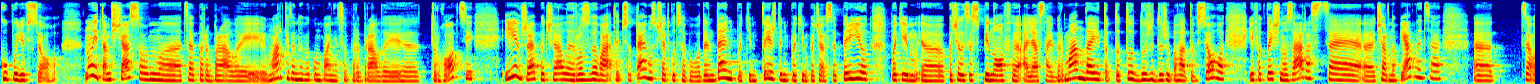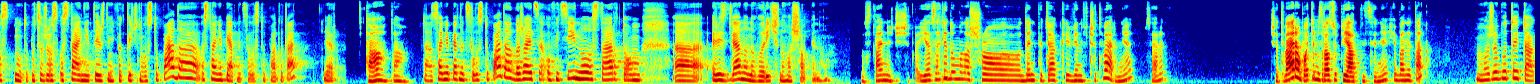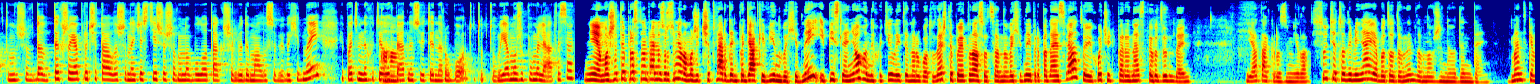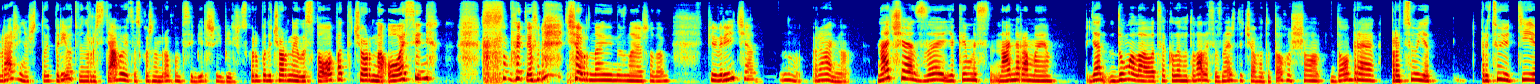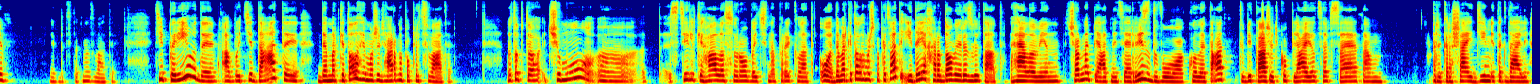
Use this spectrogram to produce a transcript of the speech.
купою всього. Ну і там з часом е, це перебрали маркетингові компанії, це перебрали е, торговці і вже почали розвивати цю тему. Спочатку це був один день, потім тиждень, потім почався період, потім е, почалися спін-оффи а-ля Cyber Monday, Тобто тут дуже-дуже багато всього. І фактично зараз це е, Чорна п'ятниця. Е, це ну, типу, це вже останній тиждень, фактично листопада, остання п'ятниця листопада, так, Лєр? Так, так. Та остання п'ятниця листопада вважається офіційно стартом е, різдвяно-новорічного шопінгу. Останню чи четвер? Я взагалі думала, що День подяки він в четвер, ні? Серед? Четвер, а потім зразу п'ятниця, ні? Хіба не так? Може бути і так, тому що в тих, що я прочитала, що найчастіше, що воно було так, що люди мали собі вихідний і потім не хотіли ага. в п'ятницю йти на роботу. Тобто я можу помилятися. Ні, може, ти просто неправильно зрозуміла, може, четвер день подяки він вихідний, і після нього не хотіли йти на роботу. Знаєш, типу, як у нас оце на вихідний припадає свято і хочуть перенести один день. Я так розуміла. Суті то не міняє, бо то давним-давно вже не один день. В мене таке враження, що той період він розтягується з кожним роком все більше і більше. Скоро буде чорний листопад, чорна осінь, потім чорна, не знаю, що там, півріччя. Ну, реально. Наче з якимись намірами. Я думала, оце коли готувалася, знаєш до чого? До того, що добре працює, працюють ті, як би це так назвати, ті періоди або ті дати, де маркетологи можуть гарно попрацювати. Ну, тобто, чому е, стільки галасу робить, наприклад, о, де маркетологи можуть попрацювати, і де є хардовий результат: Геловін, Чорна П'ятниця, Різдво, коли та, тобі кажуть, купляй це все там, прикрашай дім і так далі.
